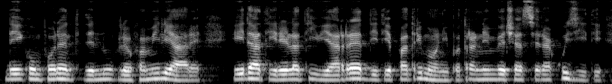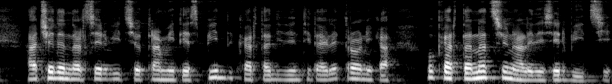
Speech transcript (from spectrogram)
dei componenti del nucleo familiare e i dati relativi a redditi e patrimoni potranno invece essere acquisiti accedendo al servizio tramite SPID, carta d'identità elettronica o carta nazionale dei servizi.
